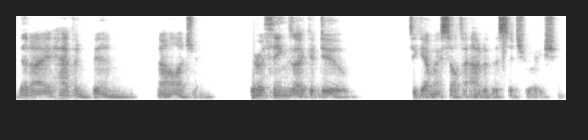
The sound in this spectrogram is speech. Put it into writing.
that I haven't been acknowledging. There are things I could do to get myself out of the situation.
